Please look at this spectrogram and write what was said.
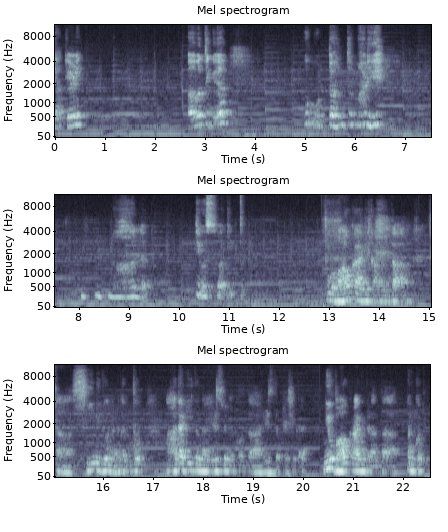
ಯಾಕೇಳಿ ಅವತ್ತಿಗೆ ಊಟ ಅಂತ ಮಾಡಿ ನಾಲ್ಕು ದಿವಸ ಆಗಿತ್ತು ತುಂಬಾ ಭಾವುಕ ಆಗಿ ಕಾಣುವಂತ ಸೀನ್ ಇದು ನನಗಂತೂ ಹಾಗಾಗಿ ಇದನ್ನ ಹೇಳಿಸ್ಬೇಕು ಅಂತ ಹೇಳಿದ ಪ್ರೇಕ್ಷಕರೇ. ನೀವು ಭಾವುಕರಾಗಿದ್ದೀರಾ ಅಂತ ಅನ್ಕೋತೀವಿ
